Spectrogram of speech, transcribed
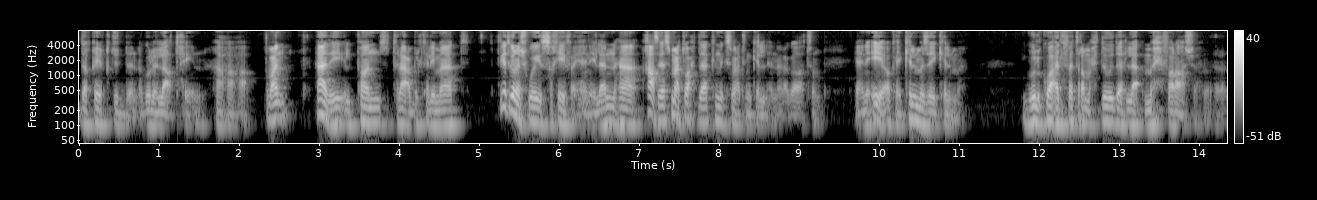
دقيق جدا أقول له لا طحين ها ها ها. طبعا هذه البونز تلاعب الكلمات تقدر تقول شوي سخيفة يعني لأنها خلاص إذا سمعت واحدة كأنك سمعتن كلهن على قولتهم. يعني إيه okay كلمة زي كلمة. يقول لك واحد فترة محدودة لا مح فراشه مثلا.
